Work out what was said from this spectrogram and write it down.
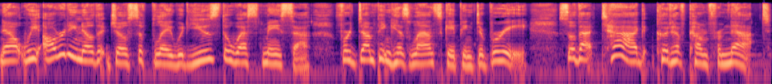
Now, we already know that Joseph Blea would use the West Mesa for dumping his landscaping debris, so that tag could have come from that.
